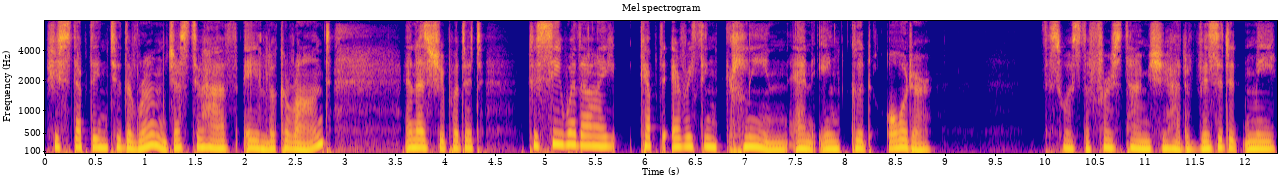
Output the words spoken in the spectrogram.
she stepped into the room just to have a look around, and as she put it, to see whether I kept everything clean and in good order. This was the first time she had visited me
